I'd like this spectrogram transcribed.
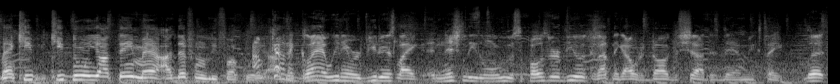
man keep keep doing y'all thing man i definitely fuck with I'm it I kind of glad we didn't review this like initially when we were supposed to review it because I think I would have dogged the shit out this damn mixtape. But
